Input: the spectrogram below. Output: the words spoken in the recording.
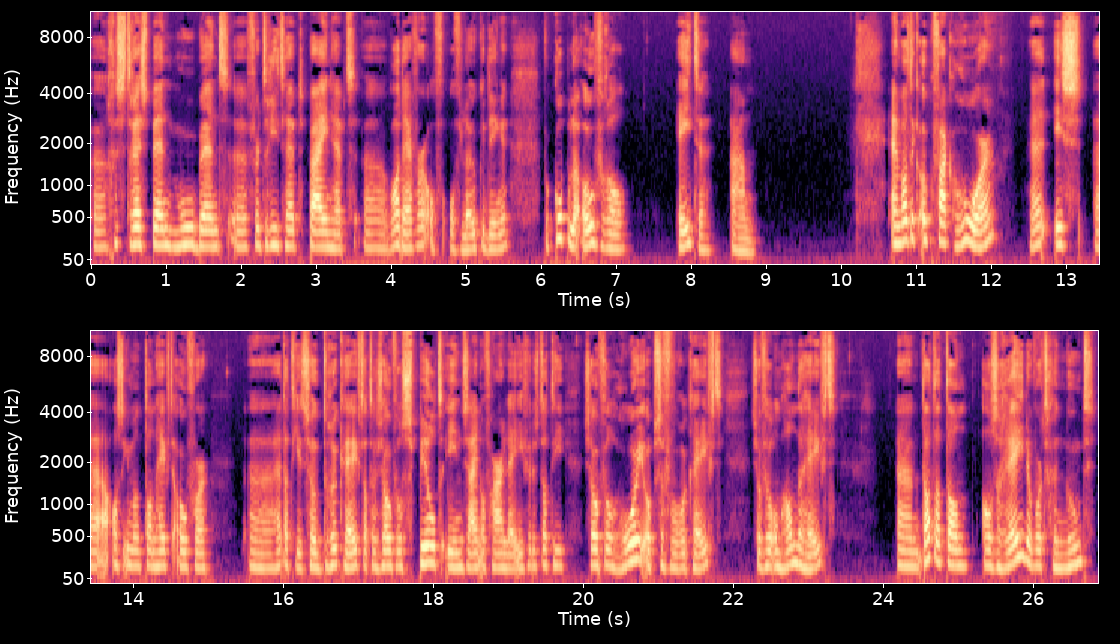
uh, gestrest bent, moe bent, uh, verdriet hebt, pijn hebt, uh, whatever, of, of leuke dingen. We koppelen overal eten aan. En wat ik ook vaak hoor, hè, is als iemand dan heeft over hè, dat hij het zo druk heeft, dat er zoveel speelt in zijn of haar leven. Dus dat hij zoveel hooi op zijn vork heeft, zoveel om handen heeft. Ehm, dat dat dan als reden wordt genoemd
